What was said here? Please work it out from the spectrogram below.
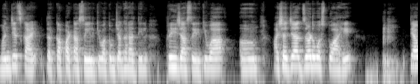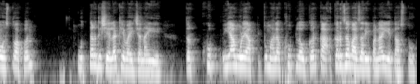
म्हणजेच काय? तर कपाट असेल किंवा तुमच्या घरातील फ्रीज असेल किंवा अशा ज्या जड वस्तू आहे त्या वस्तू आपण उत्तर दिशेला ठेवायच्या नाही आहे तर खूप यामुळे आप तुम्हाला खूप लवकर का कर्जबाजारीपणा येत असतो.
